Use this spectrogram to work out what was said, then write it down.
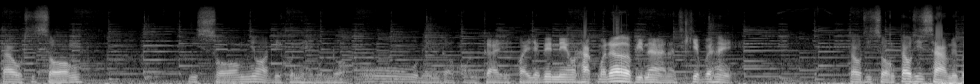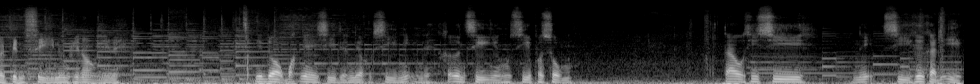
เต้าที่สองมีสองยอดดีคนนี้เห็นดอกโอ้เนี่ยดอกขอนไก่ใครอยากได้แนวทักมาเด้อพี่หน้านะจะเก็บไว้ให้ เต้าที่สองเต้าที่สามนี่ไปเป็นสีหนึ่งพี่น้องนี่เลยนี่ดอกบักใหญ่สีเดือนเดียวกับสีนี่นี่เขาเอิ้นสีอย่างสีผสม เต้าที่สีนี่สีคือกันอีก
